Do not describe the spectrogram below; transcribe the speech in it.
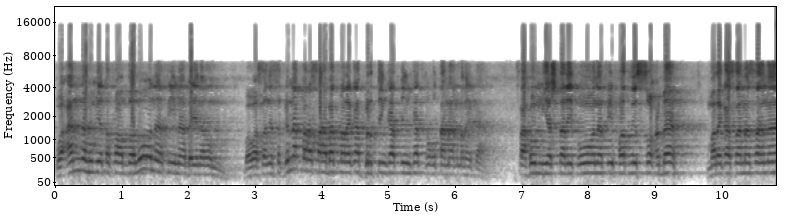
Wa annahum yatafadhaluna fima bainahum. Bahwasanya segenap para sahabat mereka bertingkat-tingkat keutamaan mereka. Fahum yashtariquna fi fadlis suhbah. Mereka sama-sama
